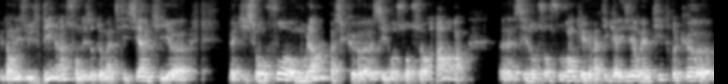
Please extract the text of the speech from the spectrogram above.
dans les usines, hein, sont des automaticiens qui euh, ben, qui sont au four au moulin parce que c'est une ressource rare. Euh, c'est une ressource souvent qui est verticalisée au même titre que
